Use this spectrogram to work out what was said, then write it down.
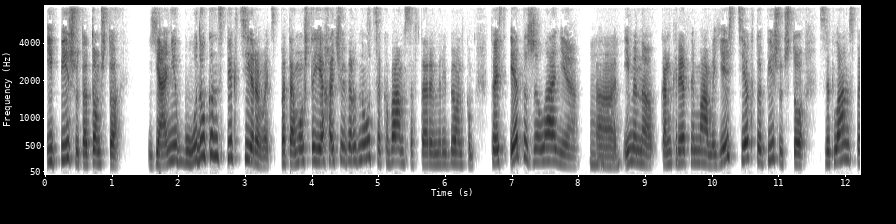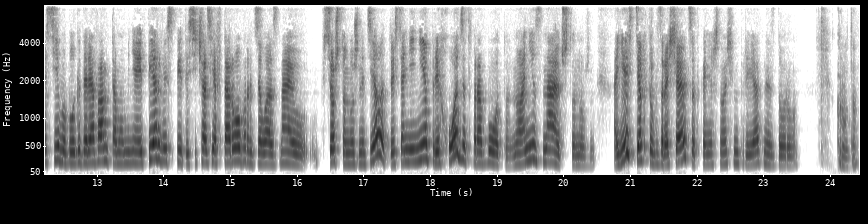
и пишут о том, что я не буду конспектировать, потому что я хочу вернуться к вам со вторым ребенком. То есть это желание угу. а, именно конкретной мамы. Есть те, кто пишут, что Светлана, спасибо, благодаря вам там у меня и первый спит, и сейчас я второго родила, знаю все, что нужно делать. То есть они не приходят в работу, но они знают, что нужно. А есть те, кто возвращаются, это, конечно, очень приятно и здорово. Круто.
